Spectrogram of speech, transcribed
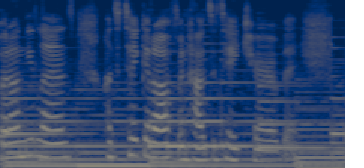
put on the lens, how to take it off, and how to take care of it.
